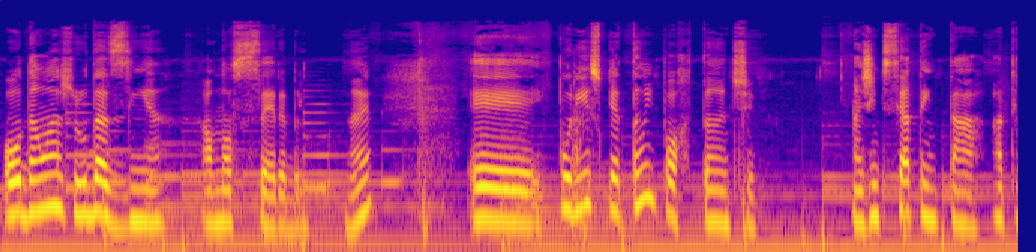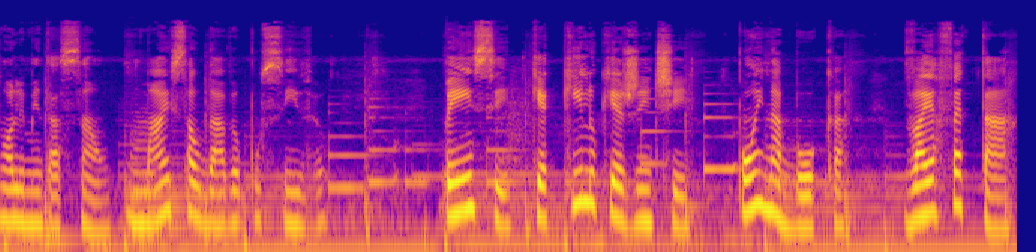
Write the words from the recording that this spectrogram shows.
ou dar uma ajudazinha ao nosso cérebro, né? É por isso que é tão importante a gente se atentar a ter uma alimentação o mais saudável possível. Pense que aquilo que a gente põe na boca vai afetar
